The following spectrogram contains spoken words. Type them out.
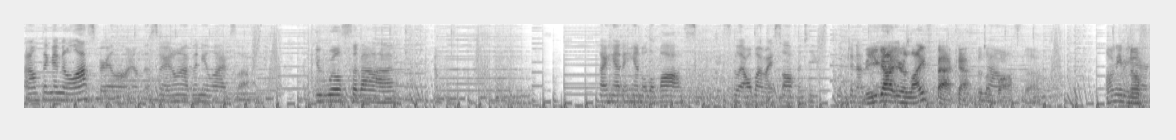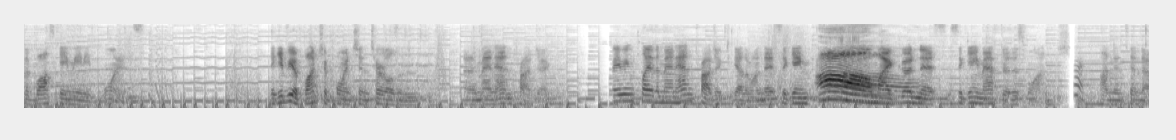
I don't think I'm gonna last very long on this. So I don't have any lives left. You will survive. I had to handle the boss basically all by myself until you moved in at But you got end. your life back after the No. boss, though. I don't even know if the boss gave me any points. They give you a bunch of points in Turtles and uh, Manhattan Project. Maybe we can play the Manhattan Project together one day. It's the game. Oh, my Oh. goodness! It's the game after this one Sure. on Nintendo.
